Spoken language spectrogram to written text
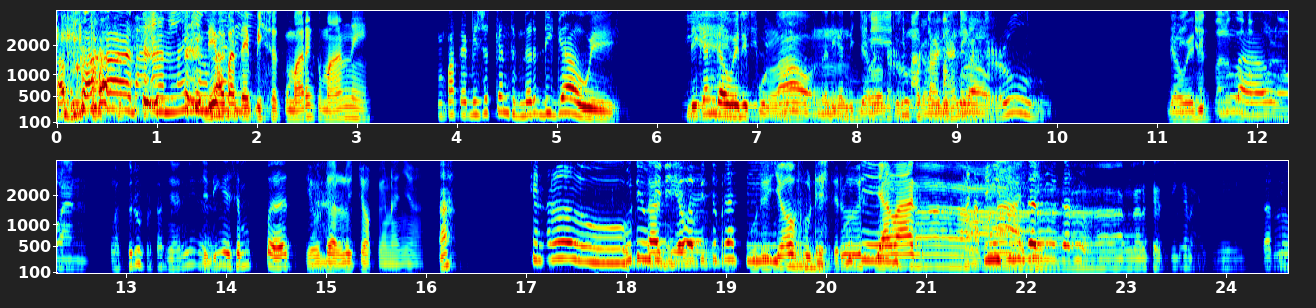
Apaan? Apaan lagi yang Dia tadi? empat episode kemarin ke mana? Empat episode kan sebenarnya digawe. Dia kan Iya, gawe di pulau. Hmm. Tadi kan dijawab tuh. Seru Gawe di pertanyaannya pulau. nggak seru. Gawe di pulau. Nggak seru pertanyaannya. Jadi nggak sempet. Ya udah lu cok yang nanya. Kan elu. Udah udah dijawab itu berarti. Udah jawab udah terus Udah. jalan. Ah, Kan sini, sini, ntar lu, ntar lu. Ah, Nggak ada settingan anjing. Ntar lu,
